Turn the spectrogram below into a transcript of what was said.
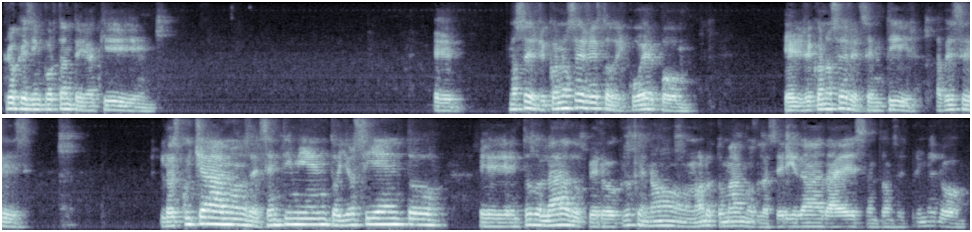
creo que es importante aquí, eh, no sé, reconocer esto del cuerpo, reconocer el sentir. A veces lo escuchamos, el sentimiento, yo siento eh, en todo lado, pero creo que no, no lo tomamos la seriedad a eso. Entonces, primero,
